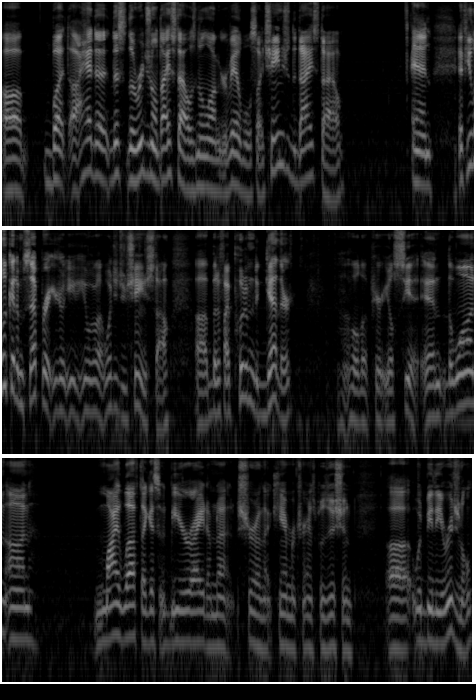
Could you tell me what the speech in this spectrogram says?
Uh, but I had to, this, the original dice style is no longer available, so I changed the die style. And if you look at them separate, you, you, what did you change style? Uh, but if I put them together, hold up here, you'll see it. And the one on my left, I guess it would be your right. I'm not sure on that camera transposition. uh, would be the original.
